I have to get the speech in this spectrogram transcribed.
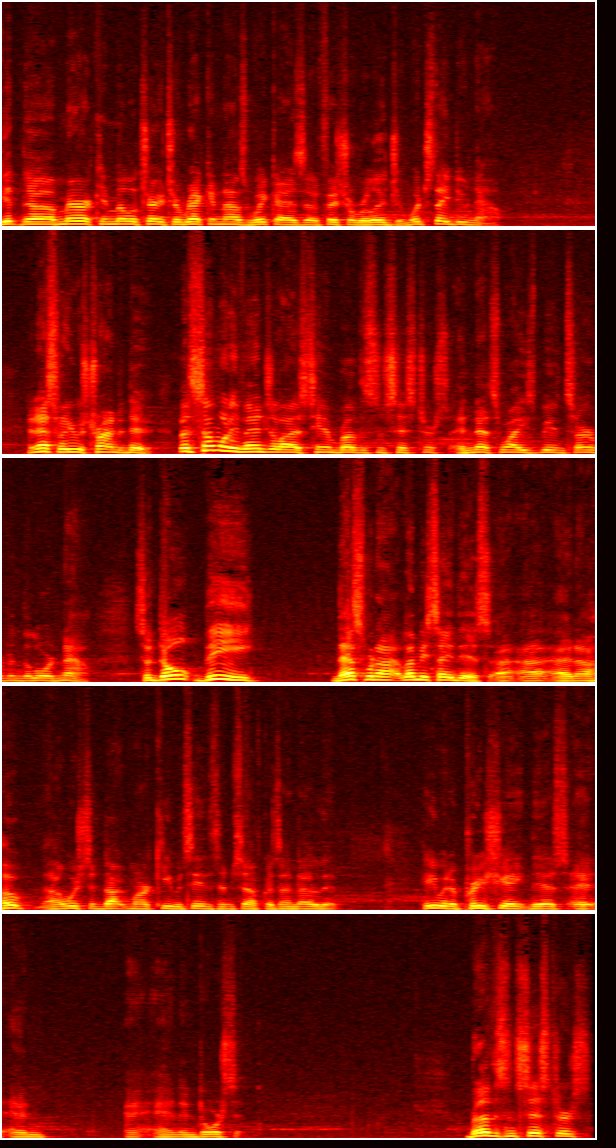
get the American military to recognize Wicca as an official religion, which they do now. And that's what he was trying to do. But someone evangelized him, brothers and sisters, and that's why he's being serving the Lord now. So don't be. That's what I. Let me say this, I, I, and I hope I wish that Dr. Marquis would see this himself because I know that he would appreciate this and, and, and endorse it. Brothers and sisters,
